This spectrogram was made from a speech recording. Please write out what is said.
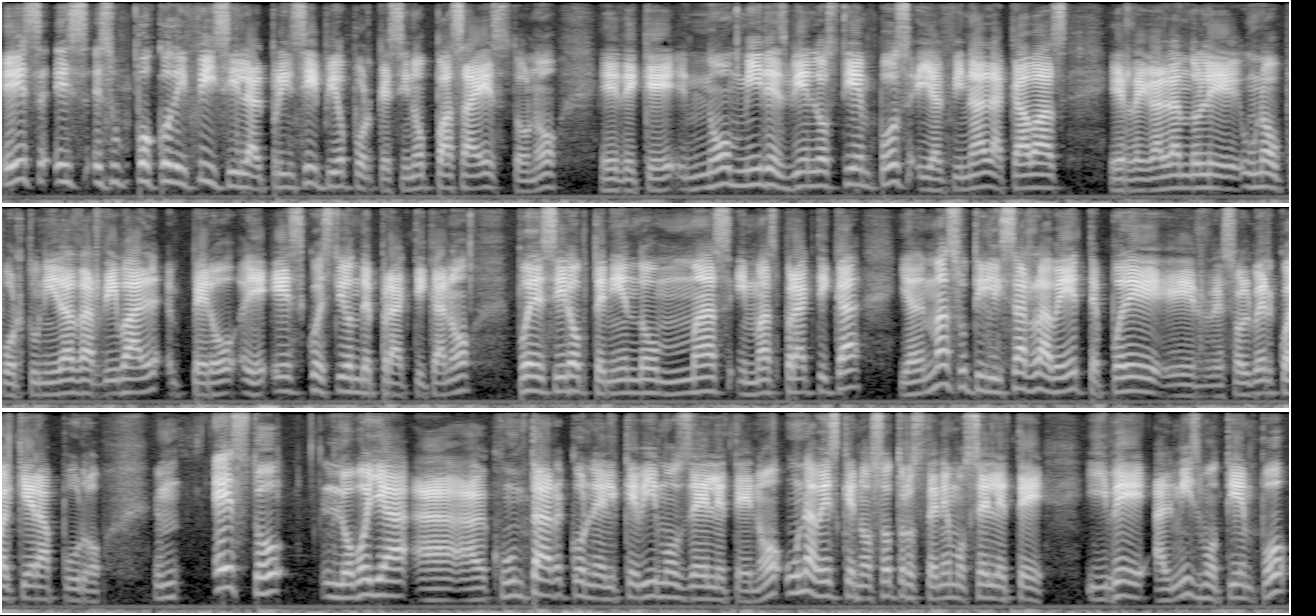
Es, es, es, un poco difícil al principio porque si no pasa esto, ¿no? Eh, de que no mires bien los tiempos y al final acabas eh, regalándole una oportunidad al rival, pero eh, es cuestión de práctica, ¿no? Puedes ir obteniendo más y más práctica y además utilizar la B te puede resolver cualquier apuro. Mm, esto lo voy a, a, juntar con el que vimos de LT, ¿no? Una vez que nosotros tenemos LT y B al mismo tiempo,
